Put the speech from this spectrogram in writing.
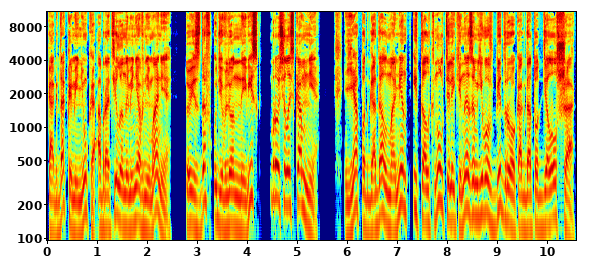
Когда Каменюка обратила на меня внимание, то, издав удивленный виск, бросилась ко мне. Я подгадал момент и толкнул телекинезом его в бедро, когда тот делал шаг.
